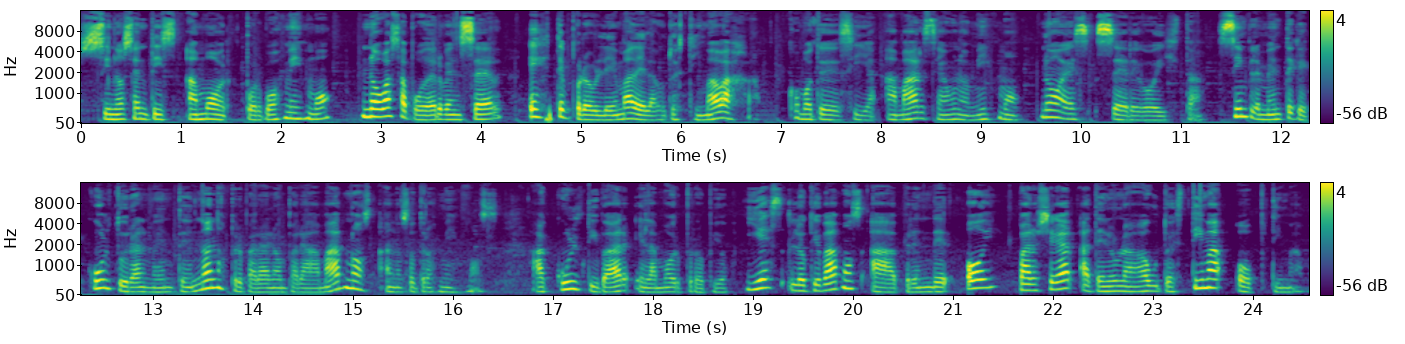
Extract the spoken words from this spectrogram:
si no sentís amor por vos mismo, no vas a poder vencer este problema de la autoestima baja. Como te decía, amarse a uno mismo no es ser egoísta, simplemente que culturalmente no nos prepararon para amarnos a nosotros mismos, a cultivar el amor propio. Y es lo que vamos a aprender hoy para llegar a tener una autoestima óptima.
